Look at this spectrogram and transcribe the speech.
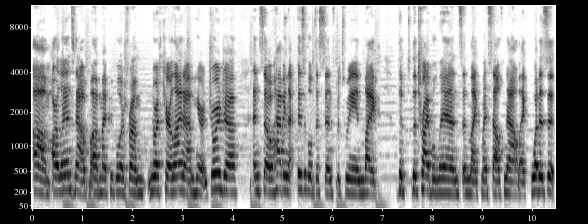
um, our lands now. Uh, my people are from North Carolina. I'm here in Georgia, and so having that physical distance between like the the tribal lands and like myself now, like what is it?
